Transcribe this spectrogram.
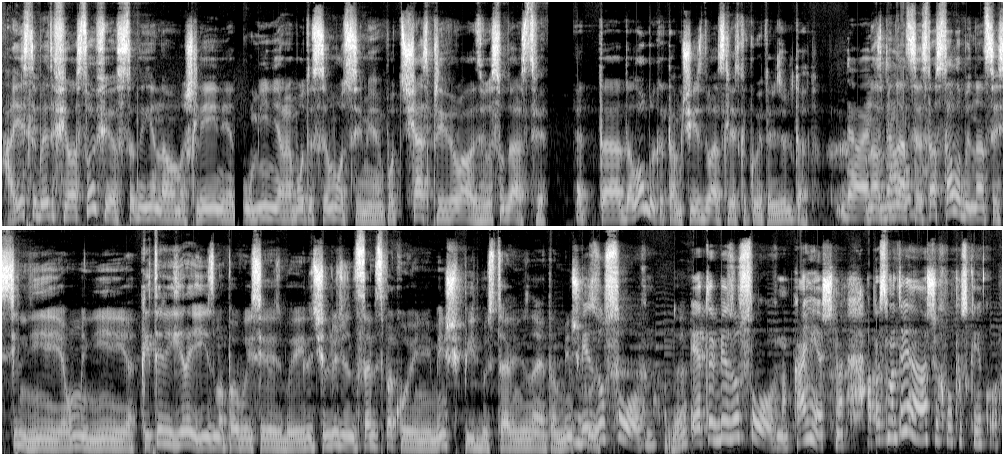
А если бы эта философия саногенного мышления, умение работы с эмоциями вот сейчас прививалась в государстве – это дало бы там через 20 лет какой-то результат? Да, У нас бы нация бы. стала бы нация сильнее, умнее, критерии героизма повысились бы, или люди стали спокойнее, меньше пить бы стали, не знаю, там меньше. Безусловно. Да? Это безусловно, конечно. А посмотри на наших выпускников,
